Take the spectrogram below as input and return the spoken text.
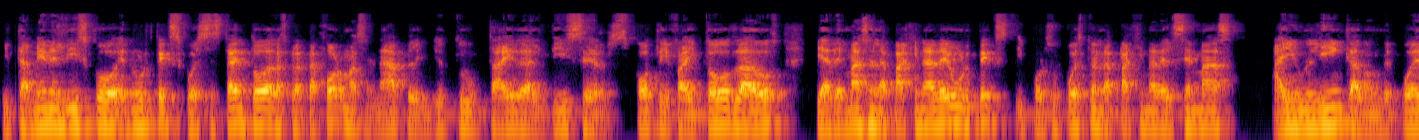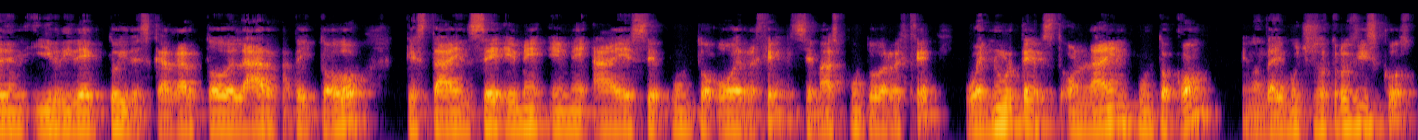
y también el disco en Urtex, pues está en todas las plataformas, en Apple, en YouTube, Tidal, Deezer, Spotify, todos lados, y además en la página de Urtex, y por supuesto en la página del CEMAS, hay un link a donde pueden ir directo y descargar todo el arte y todo, que está en cmmas.org, cmas.org, o en urtextonline.com, en donde hay muchos otros discos,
